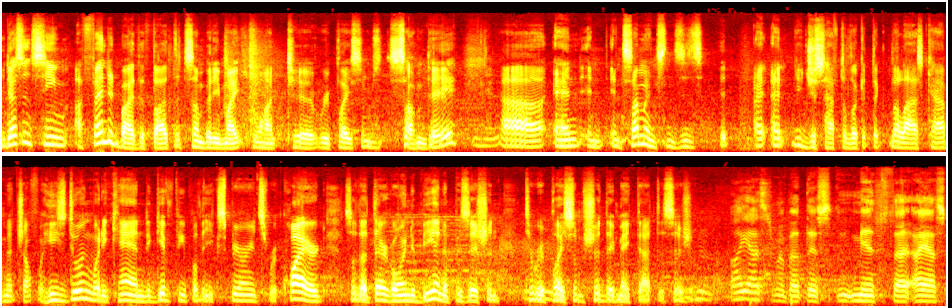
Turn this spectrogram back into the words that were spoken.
he doesn't seem offended by the thought that somebody might want to replace him someday. Uh, and in, in some instances, it, I, and you just have to look at the, the last cabinet shuffle. He's doing what he can to give people the experience required so that they're going to be in a position to replace him should they make that decision. I asked him about this myth. Uh, I asked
